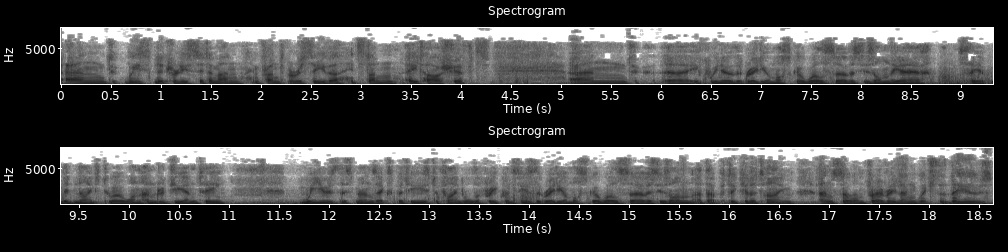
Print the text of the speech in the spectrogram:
And we literally sit a man in front of a receiver. It's done eight-hour shifts. And uh, if we know that Radio Moscow World Service is on the air, say at midnight to 0100 GMT, we use this man's expertise to find all the frequencies that Radio Moscow World Service is on at that particular time, and so on for every language that they use.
